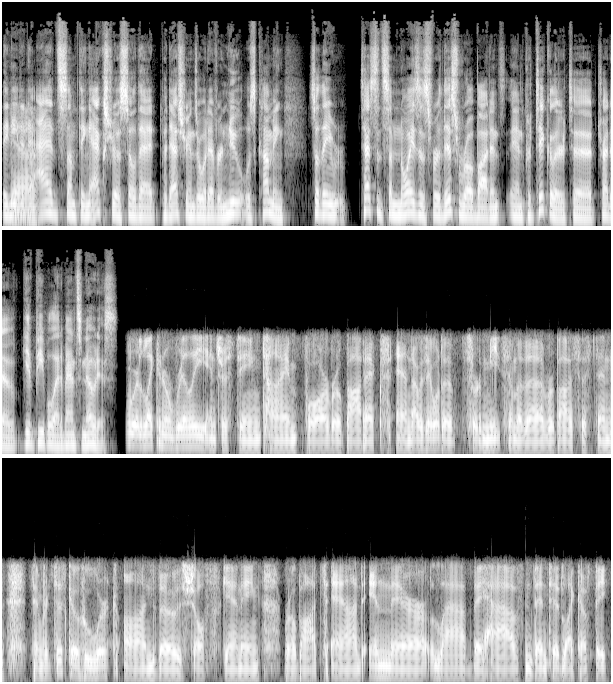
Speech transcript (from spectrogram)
they needed yeah. to add something extra so that pedestrians or whatever knew it was coming. So they tested some noises for this robot in, in particular to try to give people advance notice. We're like in a really interesting time for robotics, and I was able to sort of meet some of the roboticists in San Francisco who work on those shelf scanning robots. And in their lab, they have invented like a fake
